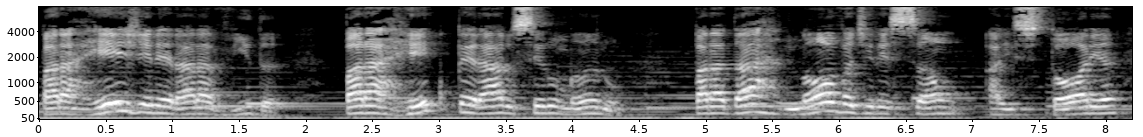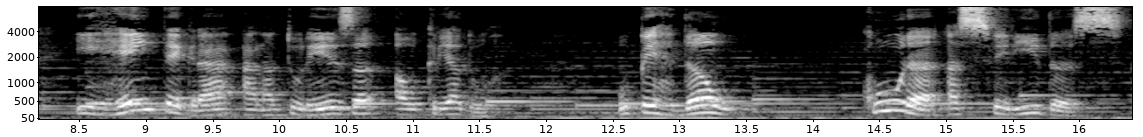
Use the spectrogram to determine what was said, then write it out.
para regenerar a vida, para recuperar o ser humano, para dar nova direção à história e reintegrar a natureza ao Criador. O perdão cura as feridas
